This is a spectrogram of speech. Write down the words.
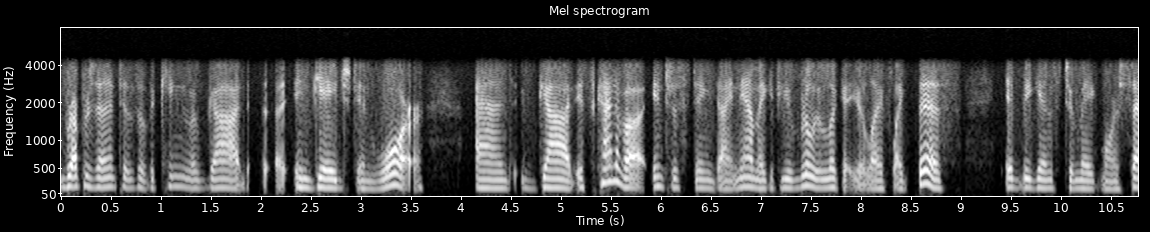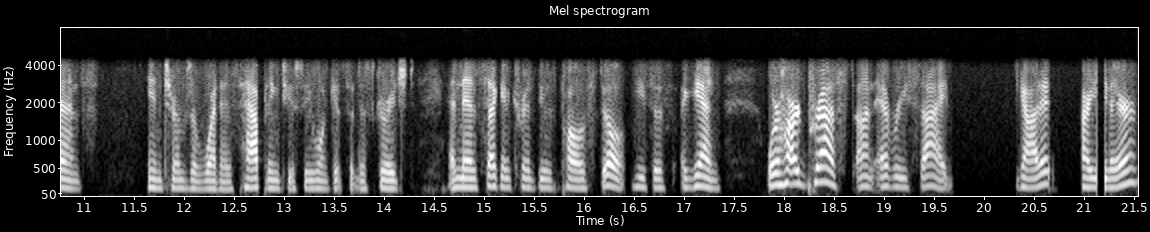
representatives of the kingdom of God, uh, engaged in war. And God, it's kind of a interesting dynamic if you really look at your life like this it begins to make more sense in terms of what is happening to you so you won't get so discouraged. And then Second Corinthians, Paul is still, he says, again, we're hard pressed on every side. Got it? Are you there?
